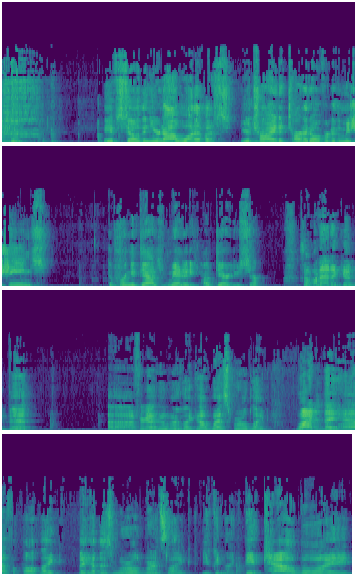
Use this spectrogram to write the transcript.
HBO? if so, then you're not one of us. You're trying to turn it over to the machines to bring it down to humanity. How dare you, sir? someone had a good bit. Uh, I forgot who, but like how Westworld, like, why did they have all like they have this world where it's like you can like be a cowboy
